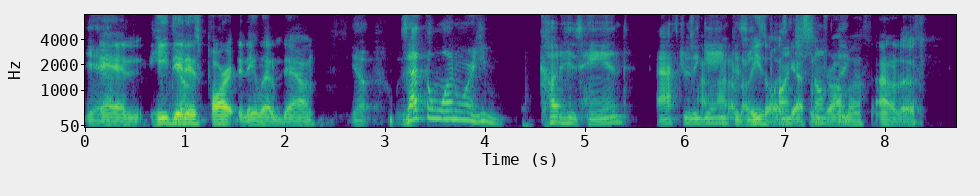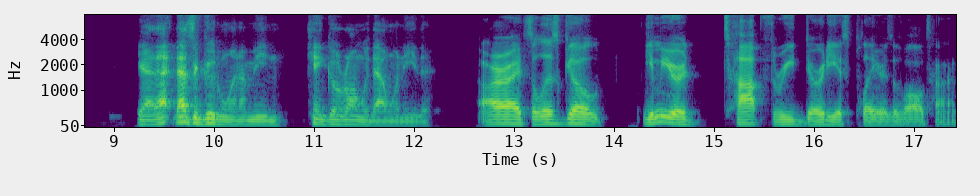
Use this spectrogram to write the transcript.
yeah. and he did Yep. his part and they let him down. Yep. Was that the one where he cut his hand after the game because he he's always punched got some something? drama. I don't know. Yeah, that, that's a good one. I mean, can't go wrong with that one either. All right, so let's go. Give me your top three dirtiest players of all time.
